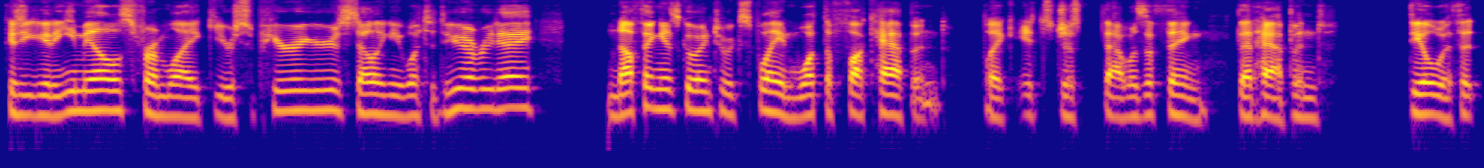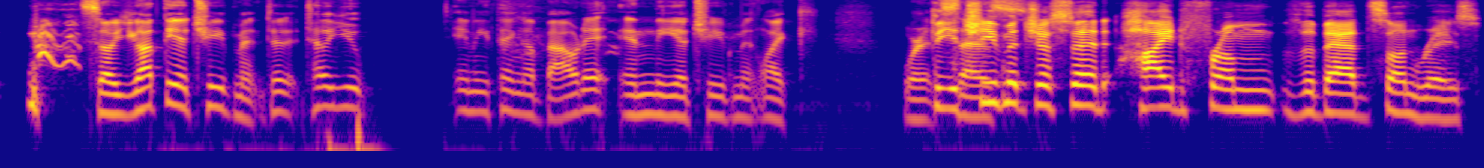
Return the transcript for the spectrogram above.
because you get emails from like your superiors telling you what to do every day. Nothing is going to explain what the fuck happened. Like it's just that was a thing that happened. Deal with it. So you got the achievement. Did it tell you anything about it in the achievement, like where it the says, achievement just said hide from the bad sun rays.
